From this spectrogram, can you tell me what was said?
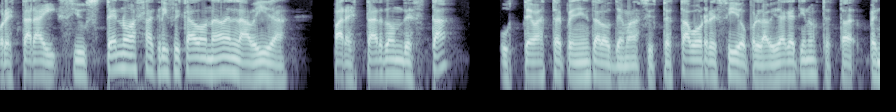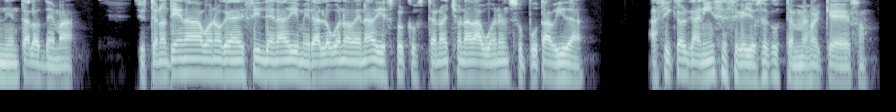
por estar ahí. Si usted no ha sacrificado nada en la vida para estar donde está, usted va a estar pendiente a los demás. Si usted está aborrecido por la vida que tiene, usted está pendiente a los demás. Si usted no tiene nada bueno que decir de nadie, mirar lo bueno de nadie, es porque usted no ha hecho nada bueno en su puta vida. Así que organícese, que yo sé que usted es mejor que eso.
